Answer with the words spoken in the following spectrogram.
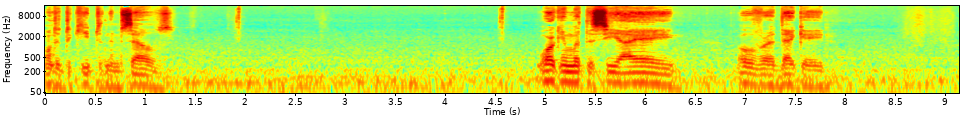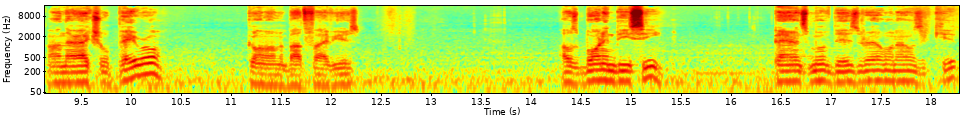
wanted to keep to themselves. Working with the CIA over a decade. On their actual payroll? Going on about five years. I was born in D.C. Parents moved to Israel when I was a kid.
